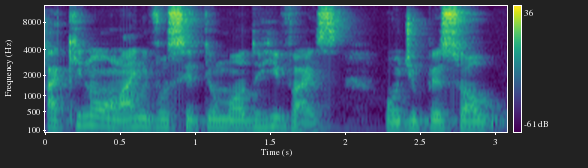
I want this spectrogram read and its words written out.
aqui no online você tem o modo rivais, onde o pessoal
